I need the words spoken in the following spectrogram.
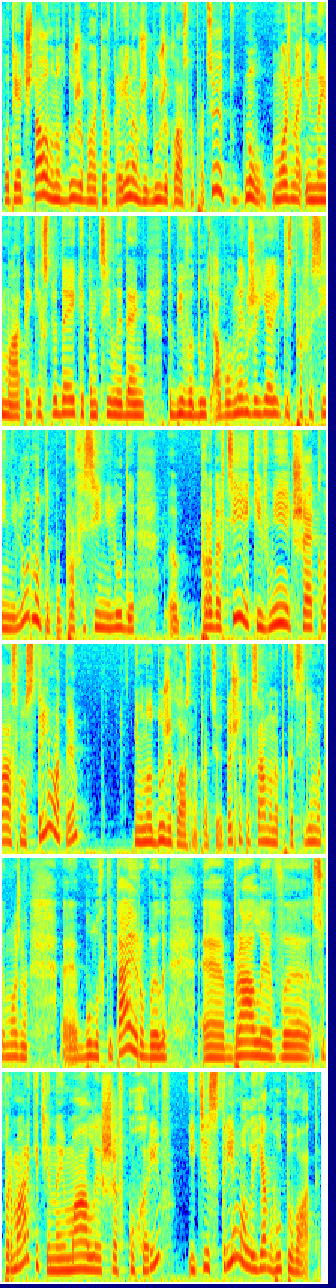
от я читала, воно в дуже багатьох країнах вже дуже класно працює. Тут ну, можна і наймати якихось людей, які там цілий день тобі ведуть, або в них вже є якісь професійні люди, ну, типу, професійні люди, е, продавці, які вміють ще класно стрімати. І воно дуже класно працює. Точно так само, наприклад, стрімати можна е, було в Китаї, робили, е, брали в супермаркеті, наймали шеф-кухарів. І ті стрімали, як готувати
